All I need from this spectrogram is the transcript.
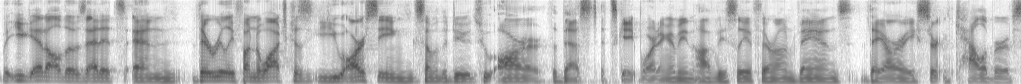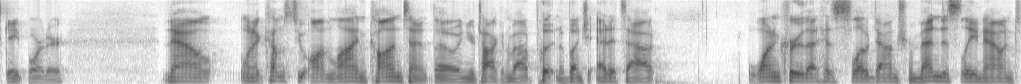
but you get all those edits, and they're really fun to watch because you are seeing some of the dudes who are the best at skateboarding. I mean, obviously, if they're on vans, they are a certain caliber of skateboarder. Now, when it comes to online content, though, and you're talking about putting a bunch of edits out, one crew that has slowed down tremendously now and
